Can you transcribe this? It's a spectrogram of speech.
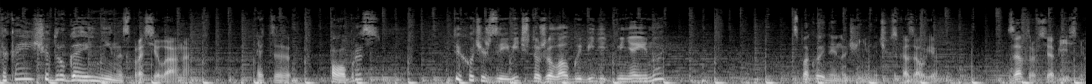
«Какая еще другая Нина?» — спросила она. «Это образ? Ты хочешь заявить, что желал бы видеть меня иной?» «Спокойной ночи, Ниночка», — сказал я. «Завтра все объясню».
